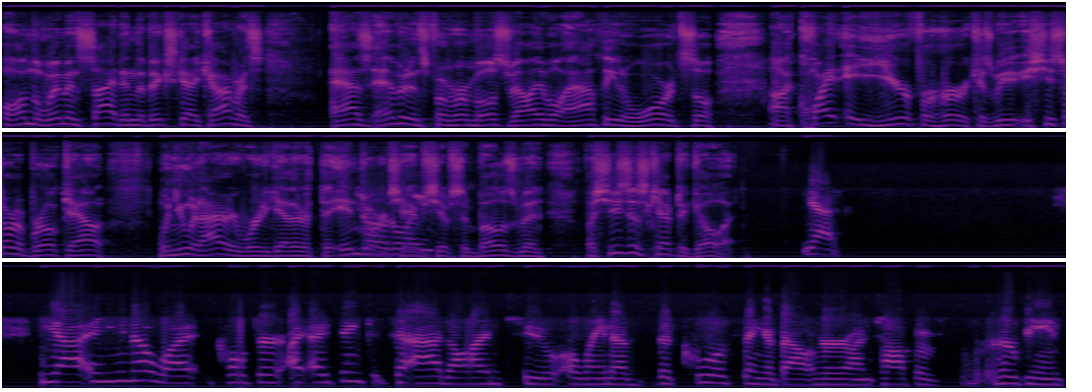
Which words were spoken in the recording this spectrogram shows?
on the women's side in the Big Sky Conference as evidence from her Most Valuable Athlete award. So, uh, quite a year for her because we she sort of broke out when you and I were together at the indoor Totally. championships in Bozeman, but she's just kept it going. Yes. Yeah, and you know what, Colter? I, I think to add on to Elena, the coolest thing about her, on top of her being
